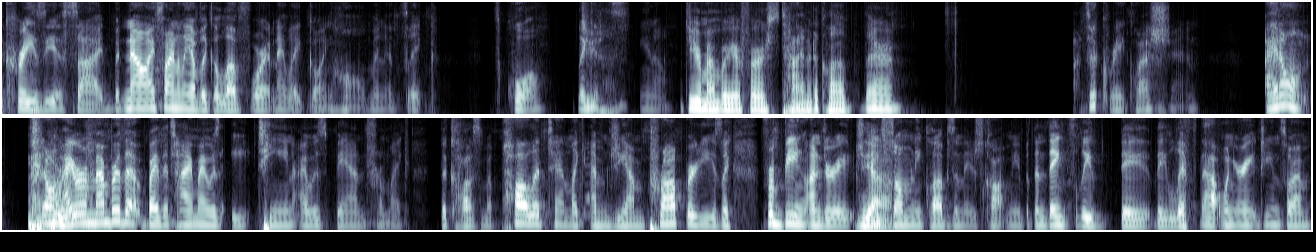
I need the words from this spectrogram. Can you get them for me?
craziest side. But now I finally have like a love for it, and I like going home, and it's like it's cool. Like it's you know, Do you remember your first time at a club there? that's a great question. I don't. I don't. I remember that by the time I was 18, I was banned from like the Cosmopolitan, like MGM properties, like from being underage Yeah. in so many clubs, and they just caught me. But then thankfully they they lift that when you're 18, so I'm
